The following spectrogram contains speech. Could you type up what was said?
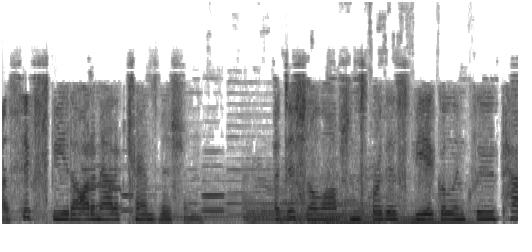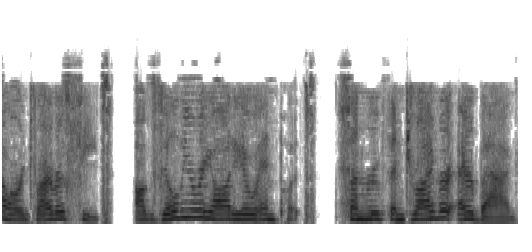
a 6-speed automatic transmission. Additional options for this vehicle include power driver's seat, auxiliary audio input, sunroof and driver airbag.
